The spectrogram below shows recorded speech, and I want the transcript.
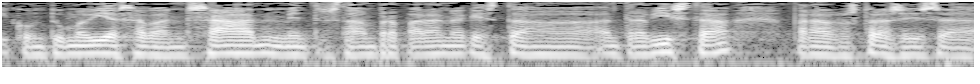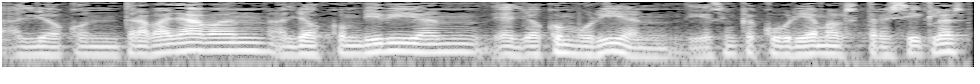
i, com tu m'havies avançat mentre estàvem preparant aquesta entrevista, per a nosaltres és eh, el lloc on treballaven, el lloc on vivien i el lloc on morien. Diguéssim que cobríem els tres cicles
